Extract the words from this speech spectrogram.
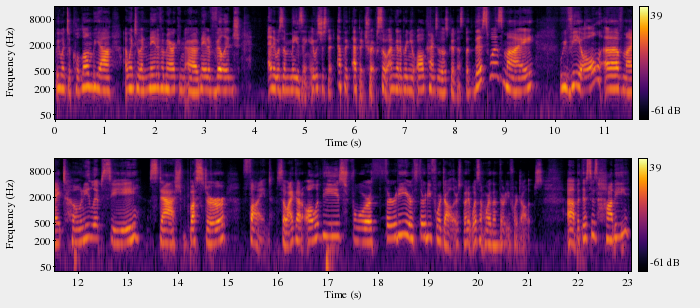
We went to Colombia. I went to a Native American, uh, Native village and it was amazing. It was just an epic, epic trip. So I'm going to bring you all kinds of those goodness. But this was my reveal of my Toni Lipsey Stash Buster find. So I got all of these for 30 or $34, but it wasn't more than $34. Uh, but this is Hobbii,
